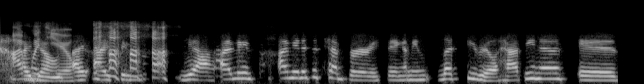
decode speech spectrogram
I'm I with don't. you. I, I think, yeah. I mean, I mean, it's a temporary thing. I mean, let's be real. Happiness is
